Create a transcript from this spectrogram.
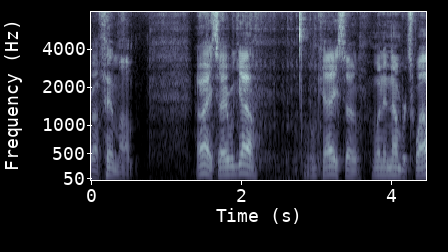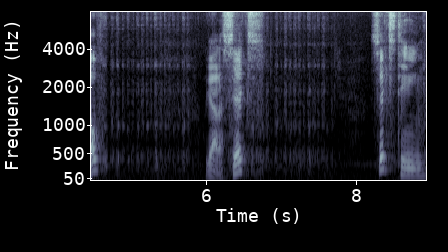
rough him up. All right, so here we go. Okay, so winning number 12. We got a 6, 16,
